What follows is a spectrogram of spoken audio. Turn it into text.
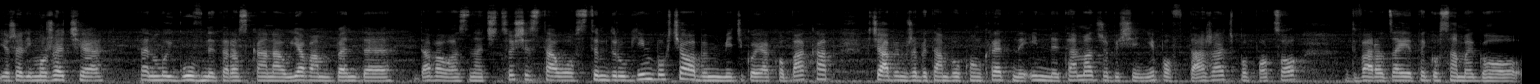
jeżeli możecie, ten mój główny teraz kanał. Ja Wam będę dawała znać, co się stało z tym drugim, bo chciałabym mieć go jako backup. Chciałabym, żeby tam był konkretny inny temat, żeby się nie powtarzać, bo po co dwa rodzaje tego samego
